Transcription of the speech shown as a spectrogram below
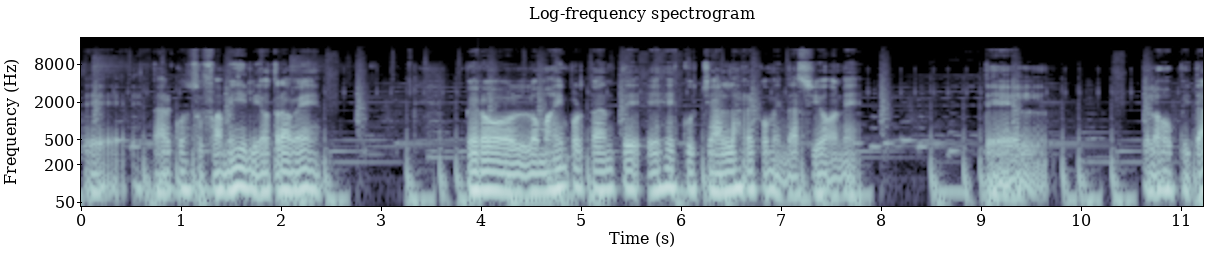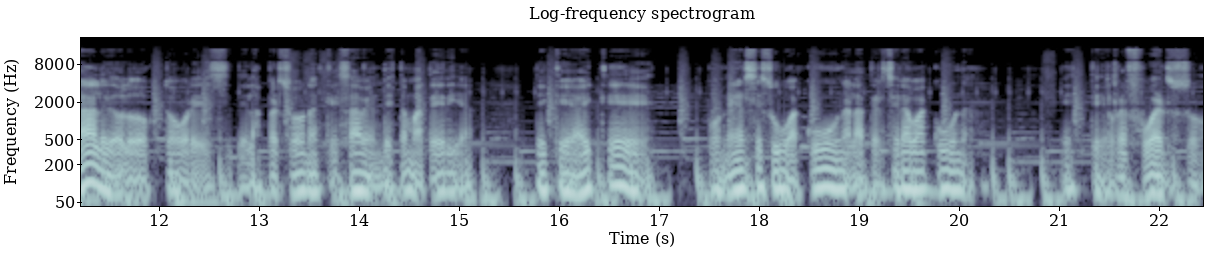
de estar con su familia otra vez. Pero lo más importante es escuchar las recomendaciones de los hospitales, de los doctores, de las personas que saben de esta materia, de que hay que ponerse su vacuna, la tercera vacuna, este refuerzo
